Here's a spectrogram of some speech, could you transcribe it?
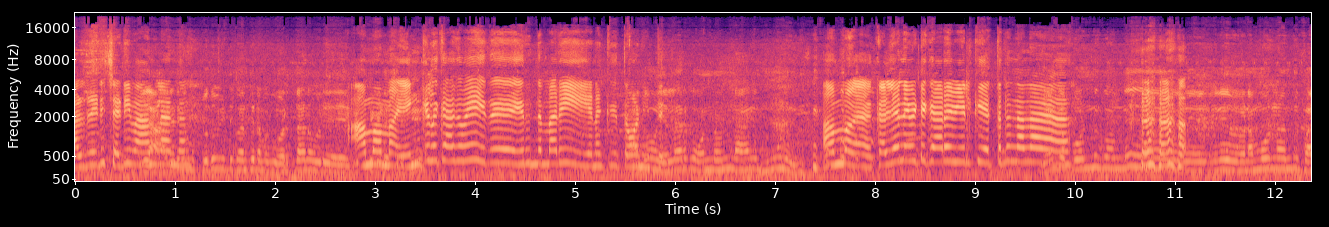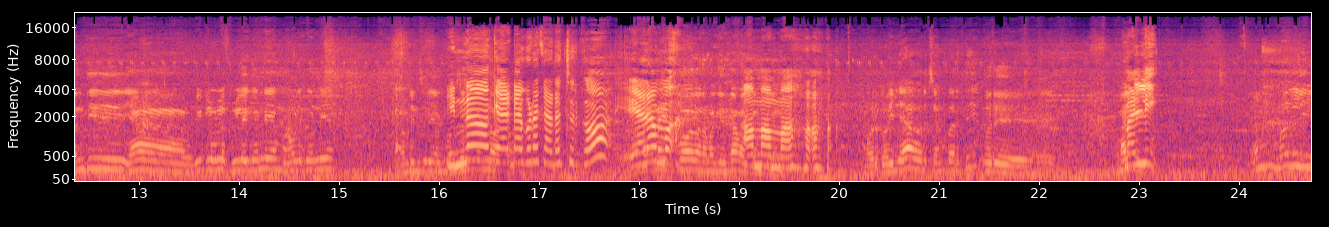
ஆல்ரெடி செடி வாங்கலாம் நம்ம புது வீட்டுக்கு வந்து நமக்கு ஒருத்தான ஒரு ஆமாம் ஆமாம் எங்களுக்காகவே இது இருந்த மாதிரி எனக்கு தோணி அதுவும் எல்லாருக்கும் ஒண்ணு ஒண்ணு நாங்க மூணு. ஆமாம் கல்யாண வீட்டுக்காரவியலுக்கு எத்தனை நாளாக பொண்ணுக்கு இது நம்ம ஊர்ல வந்து பந்தி ஏன் வீட்டுல உள்ள பிள்ளைக்கு ஒண்ணு என் மகளுக்கு அப்படின்னு சொல்லி புருஷனுக்கு இன்னும் கேட்டால் கூட கிடச்சிருக்கோம். ஏன்னா ஆமாம் ஆமாம். ஒரு கொய்யா ஒரு செம்பருத்தி ஒரு மல்லி. மல்லி.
